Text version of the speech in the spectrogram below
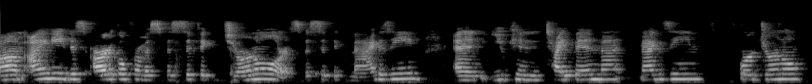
um, I need this article from a specific journal or a specific magazine, and you can type in that magazine or journal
